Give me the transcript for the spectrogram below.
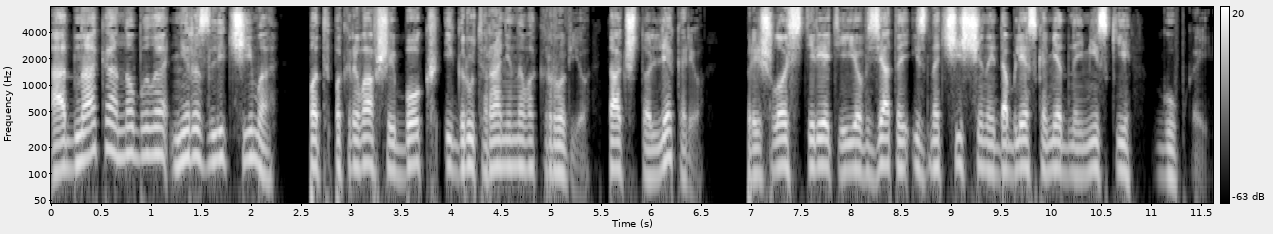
Однако оно было неразличимо под покрывавшей бок и грудь раненого кровью, так что лекарю пришлось стереть ее взятой из начищенной до блеска медной миски губкой.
